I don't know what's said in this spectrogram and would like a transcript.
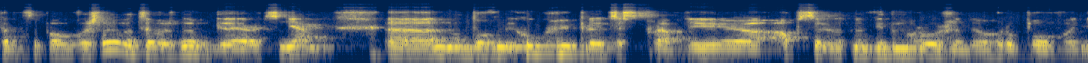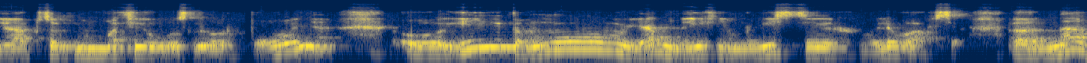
принципово важливо. Це важливо для росіян, е, ну бо в них укріплюється справді е, абсолютно відморожене угруповання, абсолютно мафіозне угруповання. І тому я б на їхньому місці хвилювався. На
